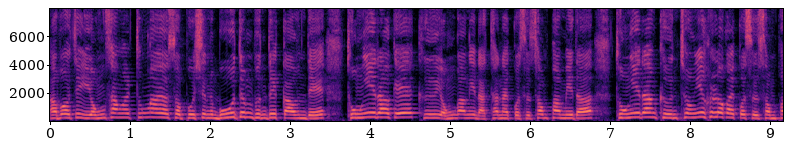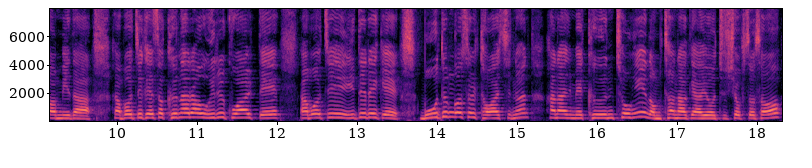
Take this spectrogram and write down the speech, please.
아버지 이 영상을 통하여서 보시는 모든 분들 가운데 동일하게 그 영광이 나타날 것을 선포합니다. 동일한 그 은총이 흘러갈 것을 선포합니다. 아버지 그래서 그 나라 의를 구할 때 아버지 이들에게 모든 것을 더하시는 하나님의 그 은총이 넘쳐나게 하여 주시옵소서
